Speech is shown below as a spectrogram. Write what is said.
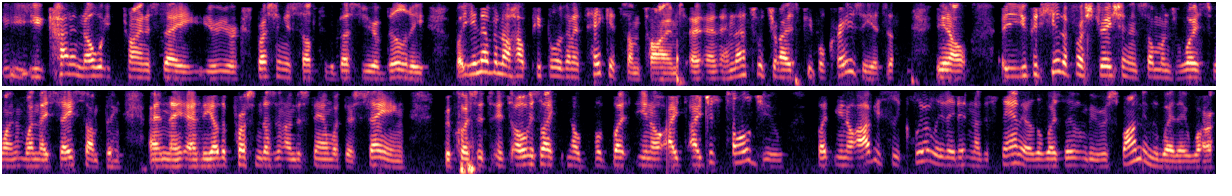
you, you kind of know what you're trying to say. You're, you're expressing yourself to the best of your ability, but you never know how people are going to take it sometimes, and, and and that's what drives people crazy. It's a, you know you could hear the frustration in someone's voice when when they say something, and they and the other person doesn't understand what they're saying, because it's it's always like you know but but you know I I just told you. But you know, obviously, clearly they didn't understand it. Otherwise, they wouldn't be responding the way they were,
